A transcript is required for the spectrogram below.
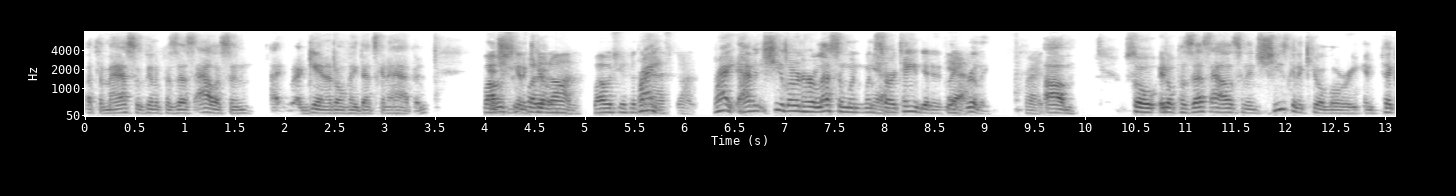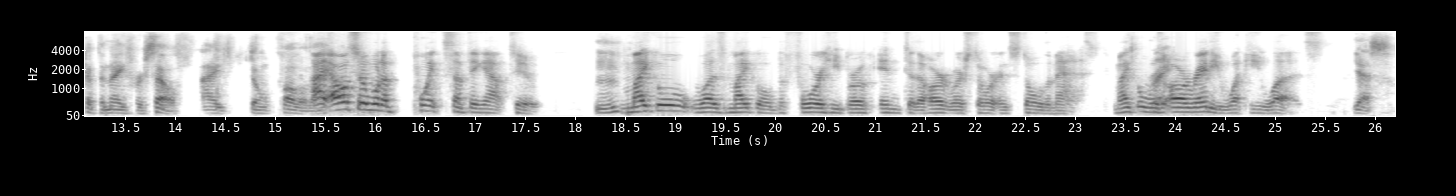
but the mask is going to possess Allison. I, again, I don't think that's going to happen. Why would she put kill- it on? Why would she put the mask on? Right? Haven't she learned her lesson when when Yeah. Sartain did it? Like Yeah. really? Right. Um, so it'll possess Allison, and she's going to kill Laurie and pick up the knife herself. I don't follow that. I also want to point something out too. Mhm. Michael was Michael before he broke into the hardware store and stole the mask. Michael was Right. already what he was. yes.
